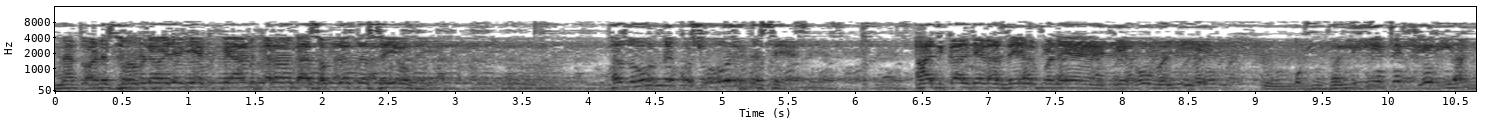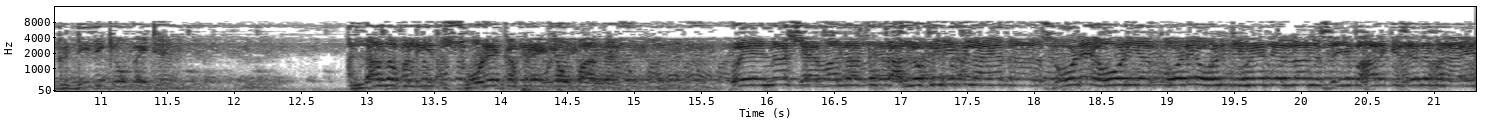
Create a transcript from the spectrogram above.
میں تھوڑے سامنے ہو جائے ایک بیان کرا گا، سمجھو تو صحیح ہوگی حضور نے کچھ اور ہی دسے اج کل جہاں ذہن بنیا ہے کہ وہ ولی ہے ولی ہے پھر یار گڈی دے کیوں بیٹھے اللہ کا ولی سونے کپڑے کیوں پانا وہ ایسا شہوا کا تو تعلق ہی نہیں ملایا سونے ہون یا کوڑے ہون جی اللہ نصیب ہر کسی نے بنائے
